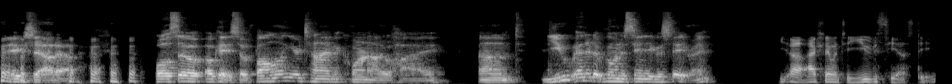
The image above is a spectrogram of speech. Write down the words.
Big shout out. Well, so okay, so following your time at Coronado High, um, you ended up going to San Diego State, right? uh, actually, I went to UCSD.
